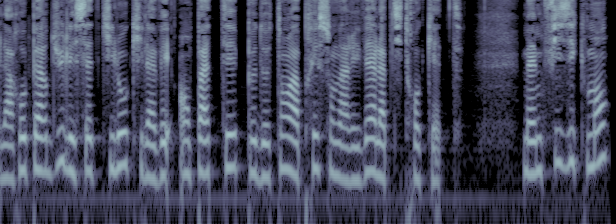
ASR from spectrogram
elle a reperdu les 7 kilos qu'il avait empâtés peu de temps après son arrivée à la petite roquette. Même physiquement,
